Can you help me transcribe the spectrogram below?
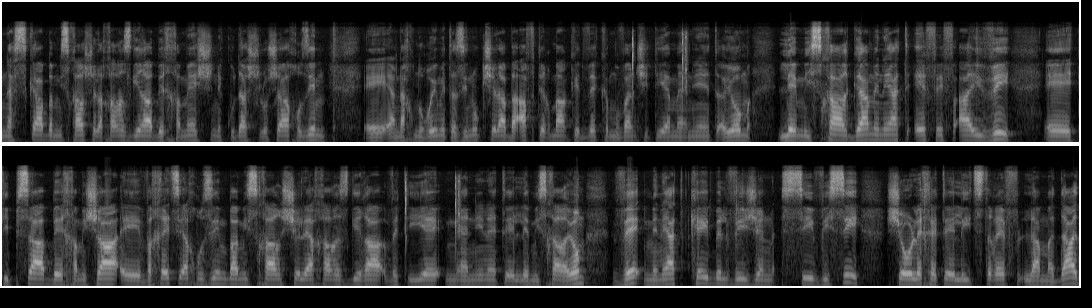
נסקה במסחר של אחר הסגירה ב-5.3%. אנחנו רואים את הזינוק שלה ב after market וכמובן שהיא תהיה מעניינת היום למסחר. גם מניית FFIV טיפסה ב-5.5% במסחר שלאחר הסגירה ותהיה מעניינת למסחר היום. ומניית Cablevision CVC שהולכת להצטרף למדד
